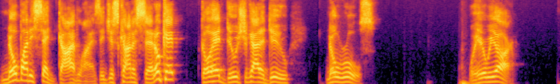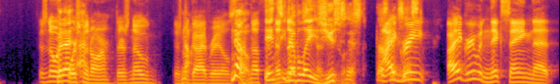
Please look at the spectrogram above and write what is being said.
Nobody said guidelines. They just kind of said, okay, go ahead, do what you got to do. No rules. Well, here we are. There's no but enforcement I, I, arm. There's no there's no, no guide rails. No, nothing. the NCAA is useless. I agree. Exist. I agree with Nick saying that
